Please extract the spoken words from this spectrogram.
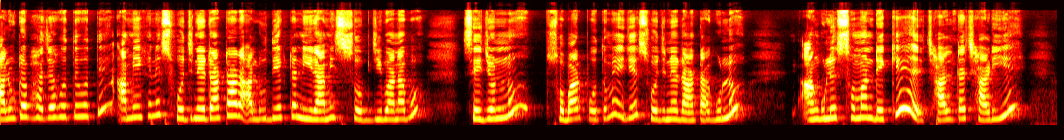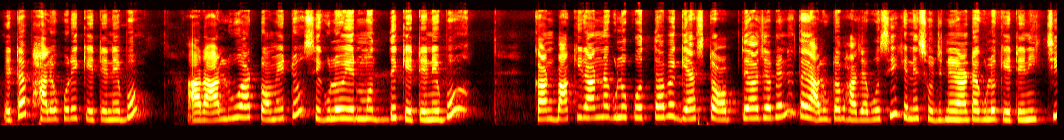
আলুটা ভাজা হতে হতে আমি এখানে সজনে ডাঁটা আর আলু দিয়ে একটা নিরামিষ সবজি বানাবো। সেই জন্য সবার প্রথমে এই যে সজনে ডাঁটাগুলো আঙুলের সমান রেখে ছালটা ছাড়িয়ে এটা ভালো করে কেটে নেব। আর আলু আর টমেটো সেগুলো এর মধ্যে কেটে নেব। কারণ বাকি রান্নাগুলো করতে হবে, গ্যাসটা অফ দেওয়া যাবে না, তাই আলুটা ভাজা বসি এখানে সজনে ডাঁটাগুলো কেটে নিচ্ছি।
